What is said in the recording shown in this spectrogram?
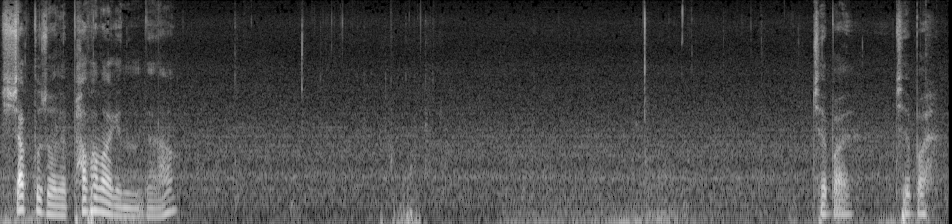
시작도 전에 파산하겠는데, 나? 제발, 제발.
